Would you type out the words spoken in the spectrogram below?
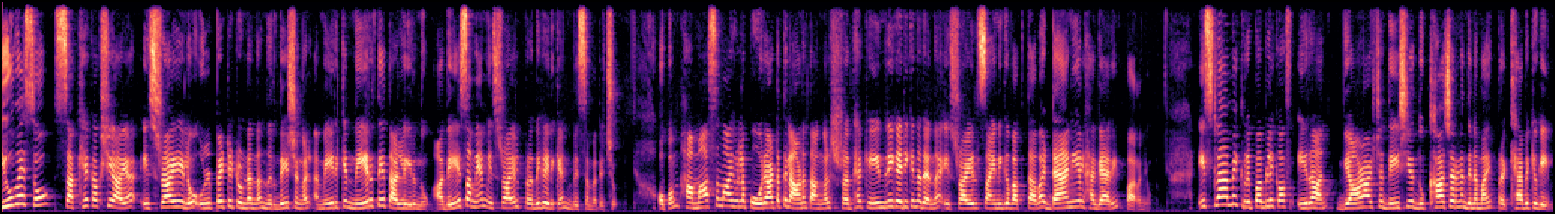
യു എസോ സഖ്യകക്ഷിയായ ഇസ്രായേലോ ഉൾപ്പെട്ടിട്ടുണ്ടെന്ന നിർദ്ദേശങ്ങൾ അമേരിക്ക നേരത്തെ തള്ളിയിരുന്നു. അതേസമയം ഇസ്രായേൽ പ്രതികരിക്കാൻ വിസമ്മതിച്ചു. ഒപ്പം ഹമാസുമായുള്ള പോരാട്ടത്തിലാണ് തങ്ങൾ ശ്രദ്ധ കേന്ദ്രീകരിക്കുന്നതെന്ന് ഇസ്രായേൽ സൈനിക വക്താവ് ഡാനിയൽ ഹഗാരി പറഞ്ഞു. ഇസ്ലാമിക് റിപ്പബ്ലിക് ഓഫ് ഇറാൻ വ്യാഴാഴ്ച ദേശീയ ദുഃഖാചരണ ദിനമായി പ്രഖ്യാപിക്കുകയും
